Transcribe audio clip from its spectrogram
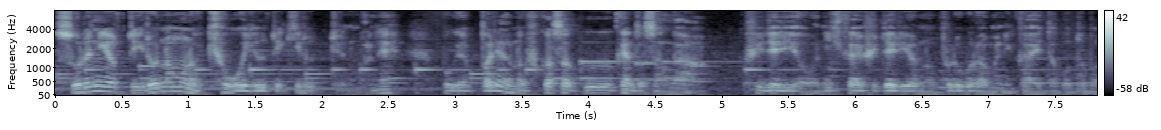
それによっていろんなものを共有できるっていうのがね僕やっぱりあの深作健太さんがフィデリオ二機会フィデリオのプログラムに書いた言葉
